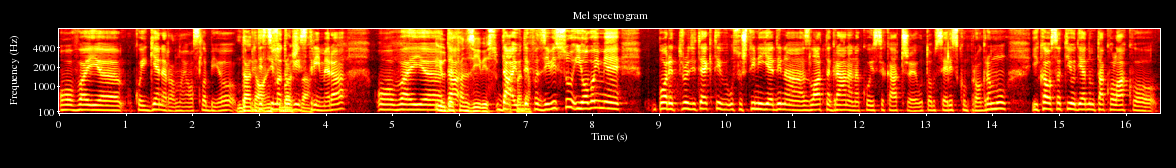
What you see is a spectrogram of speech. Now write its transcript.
ovaj, e, koji generalno je oslabio da, po da, pritiscima drugih da. streamera. Ovaj, I u da, defanzivi su. Da, i u defanzivi su i ovo im je pored True Detective u suštini jedina zlatna grana na koju se kače u tom serijskom programu i kao sad ti odjednom tako lako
